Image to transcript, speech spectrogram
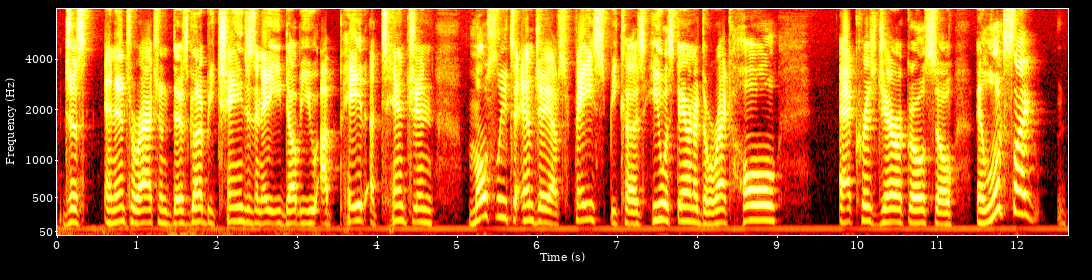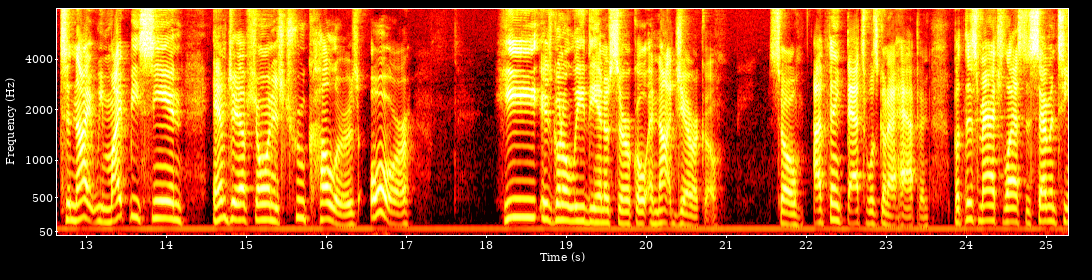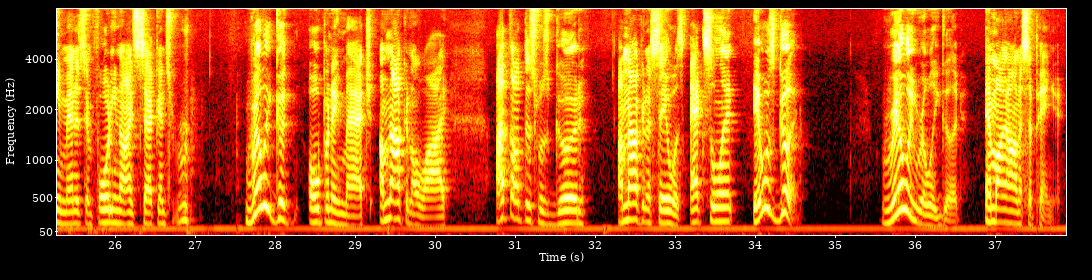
just an interaction. There's going to be changes in AEW. I paid attention mostly to MJF's face because he was staring a direct hole at Chris Jericho. So it looks like tonight we might be seeing MJF showing his true colors, or he is going to lead the inner circle and not Jericho. So I think that's what's going to happen. But this match lasted 17 minutes and 49 seconds. R- really good opening match. I'm not going to lie. I thought this was good. I'm not going to say it was excellent. It was good. Really, really good, in my honest opinion.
